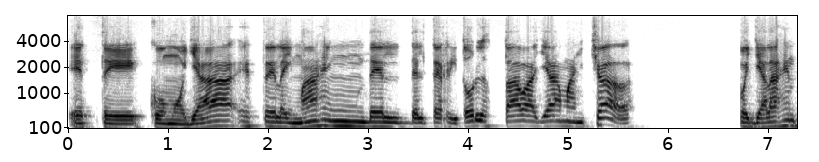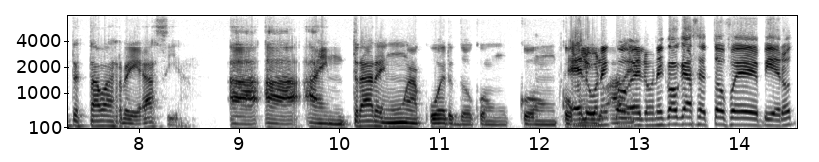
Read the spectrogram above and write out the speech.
este, como ya este, la imagen del, territorio estaba ya manchada, pues ya la gente estaba reacia a, entrar en un acuerdo con... con, el, único, el único que aceptó fue Pierrot.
